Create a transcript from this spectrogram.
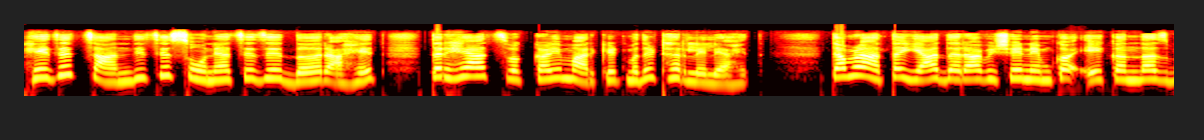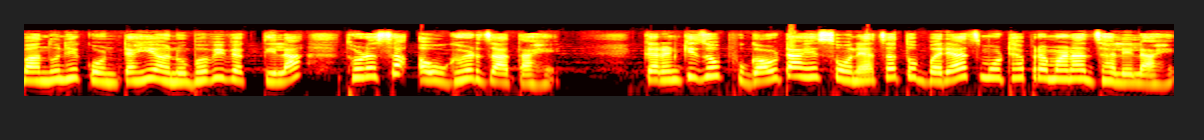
हे जे चांदीचे सोन्याचे जे दर आहेत तर हे आज सकाळी मार्केटमध्ये ठरलेले आहेत. त्यामुळे आता या दराविषयी नेमकं एक अंदाज बांधून हे कोणत्याही अनुभवी व्यक्तीला थोडंसं अवघड जात आहे. कारण की जो फुगावटा आहे सोन्याचा तो बऱ्याच मोठ्या प्रमाणात झालेला आहे.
